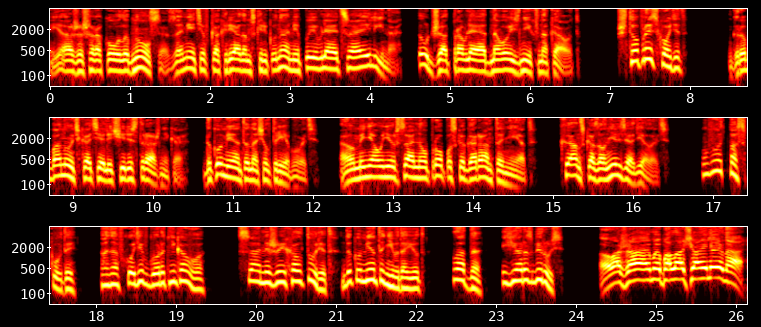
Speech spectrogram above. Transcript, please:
Я же широко улыбнулся, заметив, как рядом с крикунами появляется Айлина, тут же отправляя одного из них в нокаут. «Что происходит?» Грабануть хотели через стражника. Документы начал требовать. А у меня универсального пропуска гаранта нет. Хан сказал, нельзя делать. «Вот паскуды. А на входе в город никого. Сами же их алтурят, документы не выдают. Ладно, я разберусь». «Уважаемый палач Айлина,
